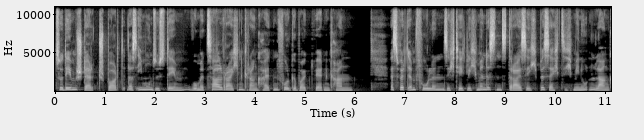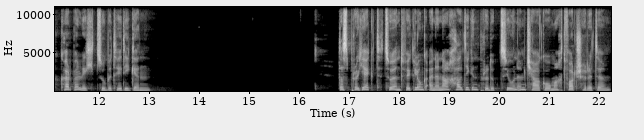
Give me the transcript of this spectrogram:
Zudem stärkt Sport das Immunsystem, womit zahlreichen Krankheiten vorgebeugt werden kann. Es wird empfohlen, sich täglich mindestens 30 bis 60 Minuten lang körperlich zu betätigen. Das Projekt zur Entwicklung einer nachhaltigen Produktion im Chaco macht Fortschritte.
